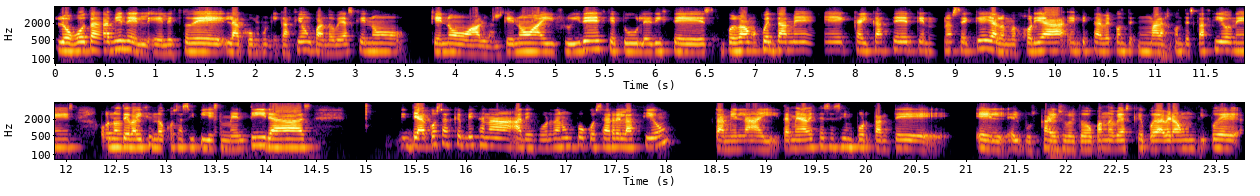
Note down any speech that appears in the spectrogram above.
Luego también el, el hecho de la comunicación, cuando veas que no, que no hablan, que no hay fluidez, que tú le dices, pues vamos, cuéntame qué hay que hacer, que no sé qué, y a lo mejor ya empieza a haber malas contestaciones o no te va diciendo cosas y pillas mentiras, ya cosas que empiezan a, desbordar un poco esa relación, también la hay, también a veces es importante el, buscar y sobre todo cuando veas que puede haber algún tipo de,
